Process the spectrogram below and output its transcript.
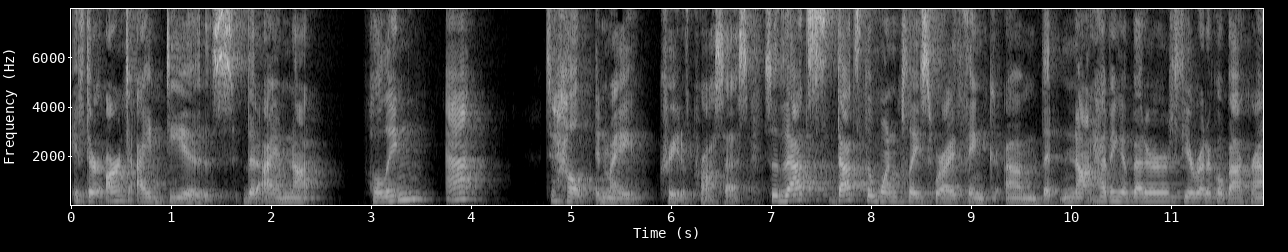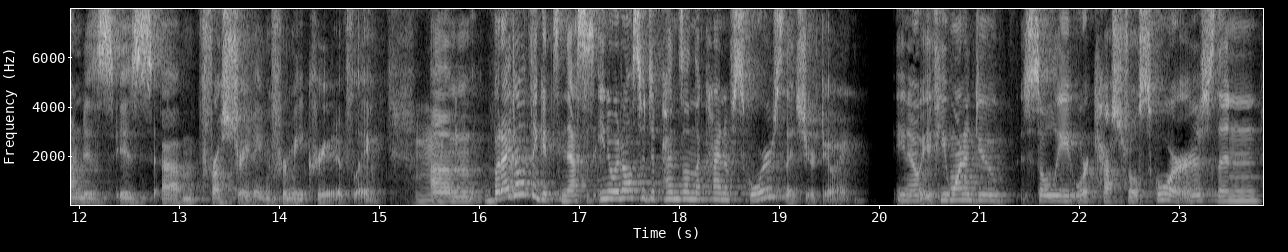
if there aren't ideas that I am not pulling at to help in my creative process. So that's that's the one place where I think um, that not having a better theoretical background is is um, frustrating for me creatively. Mm. Um, but I don't think it's necessary. You know, it also depends on the kind of scores that you're doing you know, if you want to do solely orchestral scores, then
